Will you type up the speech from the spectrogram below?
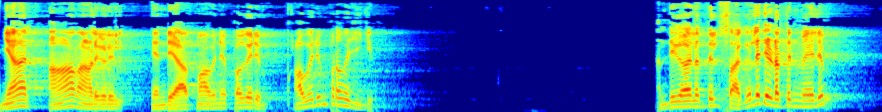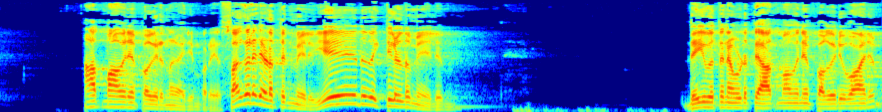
ഞാൻ ആ നാളുകളിൽ എന്റെ ആത്മാവിനെ പകരും അവരും പ്രവചിക്കും. അന്ത്യകാലത്തിൽ സകല ജഡത്തിന്മേലും ആത്മാവിനെ പകരുന്ന കാര്യം പറയാം. സകല ജഡത്തിന്മേലും ഏത് വ്യക്തികളുടെ മേലും ദൈവത്തിന് അവിടുത്തെ ആത്മാവിനെ പകരുവാനും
